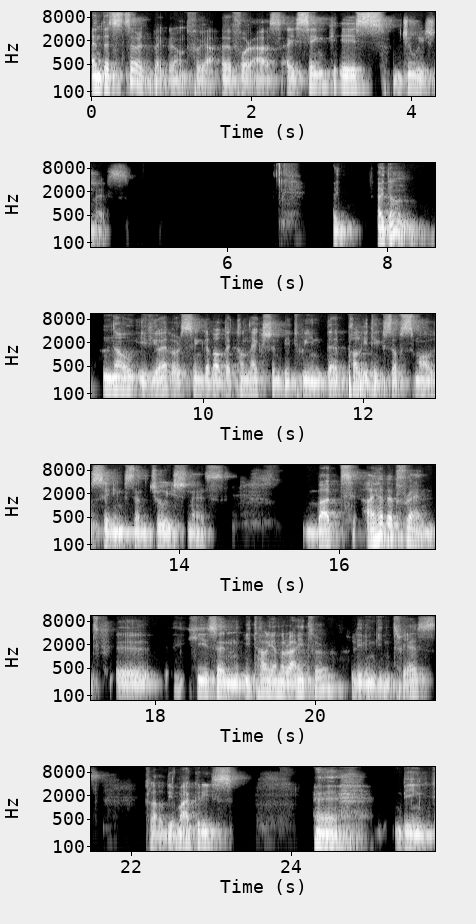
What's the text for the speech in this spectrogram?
And the third background for, uh, for us, I think, is Jewishness. I, I don't know if you ever think about the connection between the politics of small things and Jewishness. But I have a friend, uh, he's an Italian writer living in Trieste, Claudio Magris, uh, being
